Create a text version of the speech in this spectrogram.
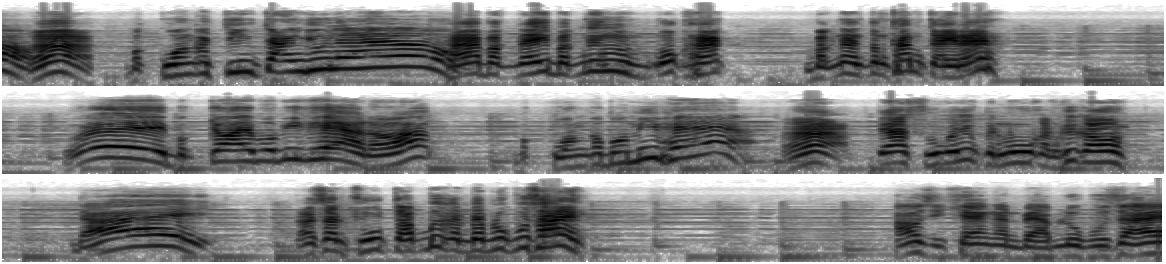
วเออบักกวงก็จริงจังอยู่แล้วถ้าบักใดบักหนึงอกหัก บักนั้นต้องทำใจนะเว้ยบุกจอยบ่มีแพ้หรอกบักกวงก็บ่มีแพ้อ่าแต่สูก็ยังเป็นหมูกันคือเก่าได้แต่สันสูจับมือกันแบบลูกผู้ชายเอาสิแข่งกันแบบลูกผู้ชาย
